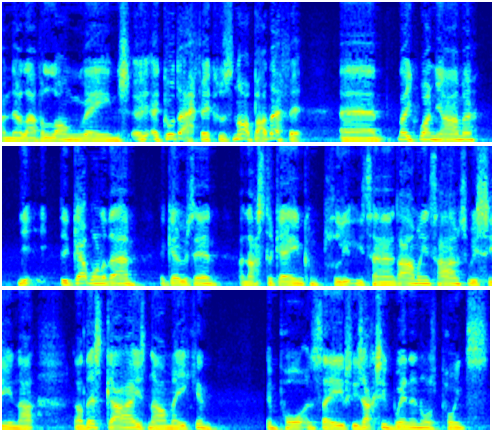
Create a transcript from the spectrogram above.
and they'll have a long range, a, a good effort because it's not a bad effort. Um, like Wanyama You, you get one of them, it goes in, and that's the game completely turned. How many times have we seen that? Now this guy is now making important saves. He's actually winning us points.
